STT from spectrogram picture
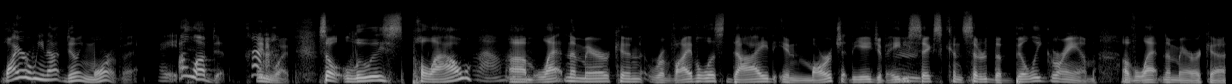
Why are we not doing more of it? Right. I loved it. Anyway, so Luis Palau, um, Latin American revivalist, died in March at the age of Hmm. 86, considered the Billy Graham of Latin America.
